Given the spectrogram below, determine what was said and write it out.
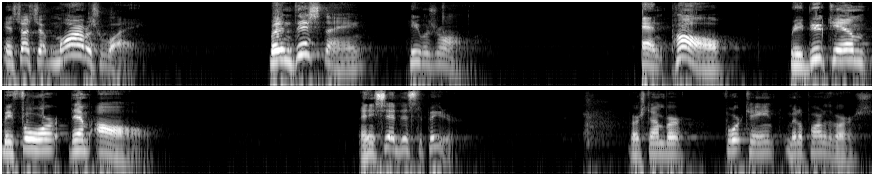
in such a marvelous way. But in this thing, he was wrong. And Paul rebuked him before them all. And he said this to Peter. Verse number 14, middle part of the verse.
